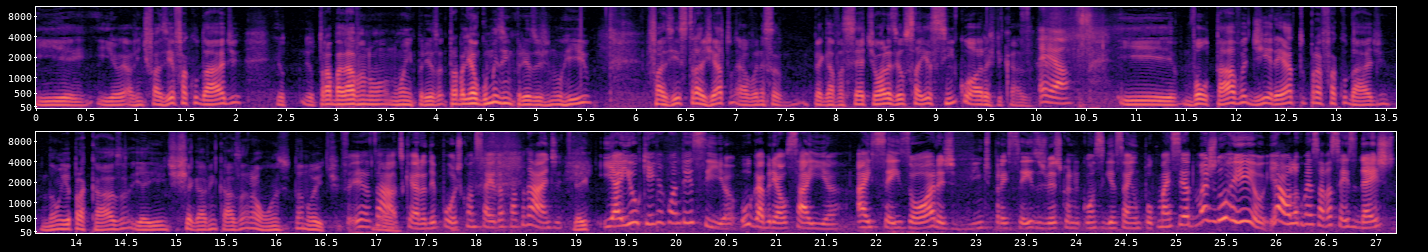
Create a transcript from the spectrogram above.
E, e a gente fazia faculdade, eu, eu trabalhava no- numa empresa, trabalhei em algumas empresas no Rio, fazia esse trajeto, a Vanessa pegava sete horas, eu saía cinco horas de casa É. e voltava direto para a faculdade, não ia para casa, e aí a gente chegava em casa era 11 da noite. Exato, que era depois, quando saía da faculdade. E aí- E aí, o que que acontecia? O Gabriel saía às 6 horas, 20 para as 6, às vezes quando ele conseguia sair um pouco mais cedo, mas do Rio. E a aula começava às 6 e 10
